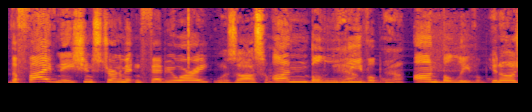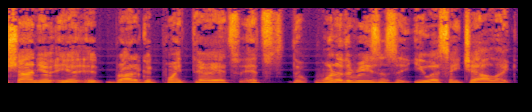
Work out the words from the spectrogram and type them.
The Five Nations tournament in February was awesome, unbelievable, unbelievable. You know, Sean, you, you it brought a good point there. It's it's the one of the reasons that USHL like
